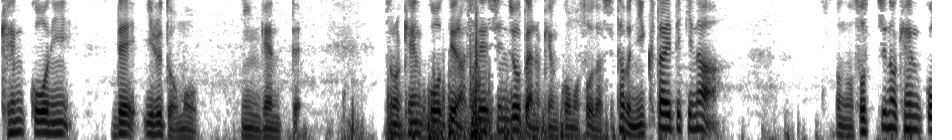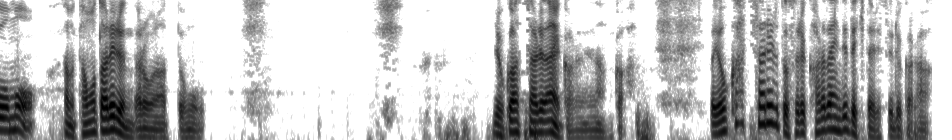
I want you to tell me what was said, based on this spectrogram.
健康にでいると思う。人間って。その健康っていうのは精神状態の健康もそうだし、多分肉体的な、そのそっちの健康も多分保たれるんだろうなって思う。抑圧されないからね、なんか。抑圧されるとそれ体に出てきたりするから、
